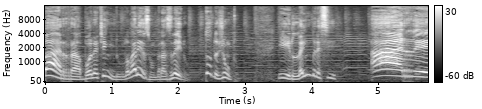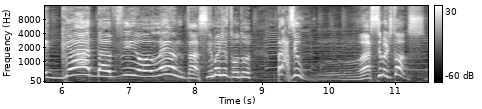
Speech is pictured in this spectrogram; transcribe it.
barra Boletim do Globalismo Brasileiro. Tudo junto. E lembre-se, arregada violenta acima de tudo, Brasil acima de todos!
